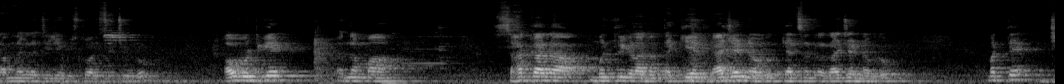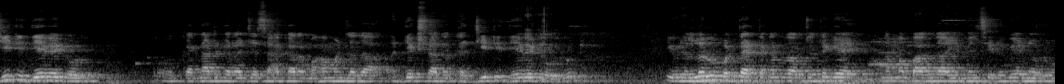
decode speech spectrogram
ರಾಮನಗರ ಜಿಲ್ಲೆಯ ಉಸ್ತುವಾರಿ ಸಚಿವರು. ಅವರೊಟ್ಟಿಗೆ ನಮ್ಮ ಸಹಕಾರ ಮಂತ್ರಿಗಳಾದಂಥ ಕೆ ಎನ್ ರಾಜಣ್ಣ ಅವರು ಕ್ಯಾತ್ಸಂದ್ರ ರಾಜಣ್ಣ ಅವರು, ಮತ್ತು ಜಿ ಟಿ ದೇವೇಗೌಡರು, ಕರ್ನಾಟಕ ರಾಜ್ಯ ಸಹಕಾರ ಮಹಾಮಂಡಲದ ಅಧ್ಯಕ್ಷರಾದಂಥ ಜಿ ಟಿ ದೇವೇಗೌಡರು ಇವರೆಲ್ಲರೂ ಬರ್ತಾ ಇರ್ತಕ್ಕಂಥದ್ದು ಅವ್ರ ಜೊತೆಗೆ ನಮ್ಮ ಭಾಗದ ಎಂ ಎಲ್ ಸಿ ರವಿಯಣ್ಣವರು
